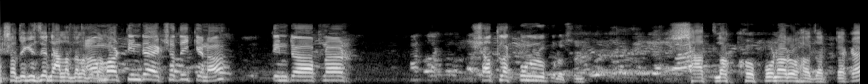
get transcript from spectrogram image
একসাথে কিনছেন আলাদা আলাদা আমার তিনটা একসাথেই কেনা। তিনটা আপনার সাত লাখ পনেরো পড়েছে সাত লক্ষ পনেরো হাজার টাকা।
